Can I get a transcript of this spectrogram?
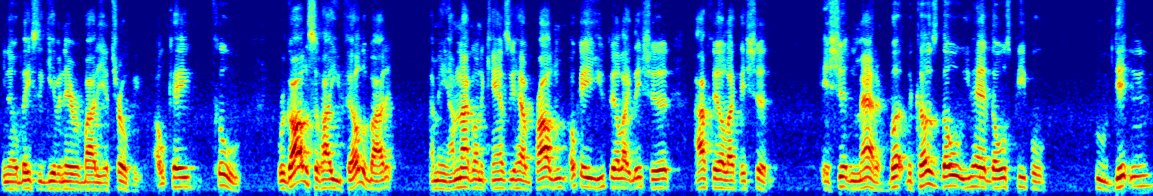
you know basically giving everybody a trophy. Okay, cool. Regardless of how you felt about it, I mean, I'm not going to cancel. You have a problem. Okay, you feel like they should. I feel like they shouldn't. It shouldn't matter. But because though you had those people who didn't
